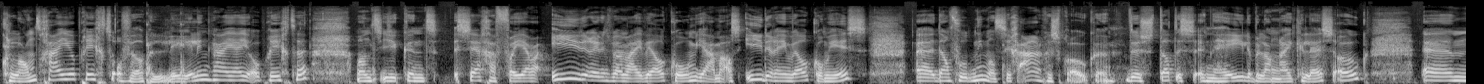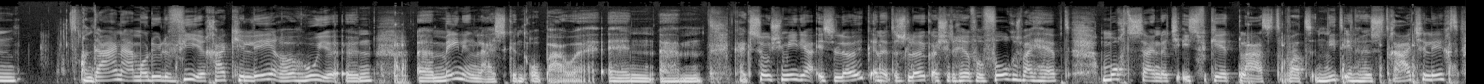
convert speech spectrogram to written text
klant ga je oprichten of welke leerling ga jij je oprichten. Want je kunt zeggen van ja, maar iedereen is bij mij welkom. Ja, maar als iedereen welkom is, uh, dan voelt niemand zich aangesproken. Dus dat is een hele belangrijke les ook. Um, Daarna, module 4, ga ik je leren hoe je een uh, meninglijst kunt opbouwen. En um, kijk, social media is leuk. En het is leuk als je er heel veel volgers bij hebt. Mocht het zijn dat je iets verkeerd plaatst wat niet in hun straatje ligt,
